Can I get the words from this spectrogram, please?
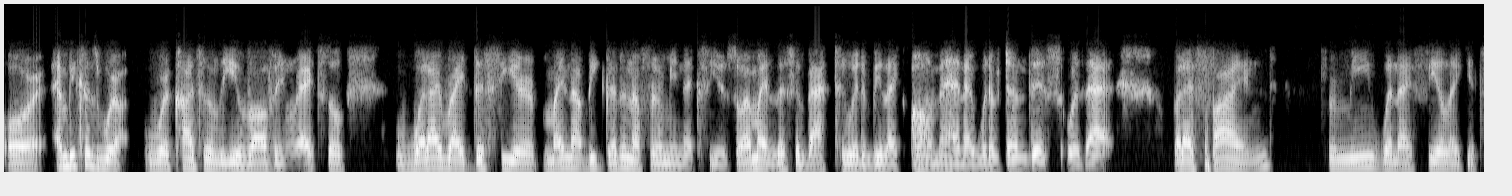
or and because we're we're constantly evolving, right? So what I write this year might not be good enough for me next year. So I might listen back to it and be like, oh man, I would have done this or that. But I find for me when I feel like it's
